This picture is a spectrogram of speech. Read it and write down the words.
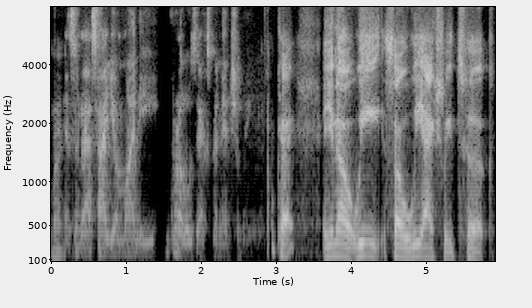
Right. And so that's how your money grows exponentially. Okay. And you know, we so we actually took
